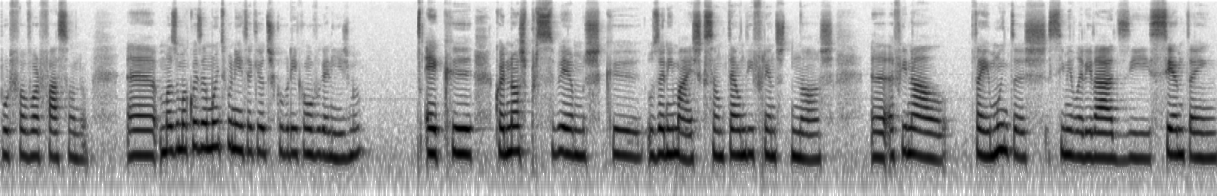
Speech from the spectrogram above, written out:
por favor, façam-no. Uh, mas uma coisa muito bonita que eu descobri com o veganismo é que quando nós percebemos que os animais que são tão diferentes de nós, uh, afinal têm muitas similaridades e sentem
